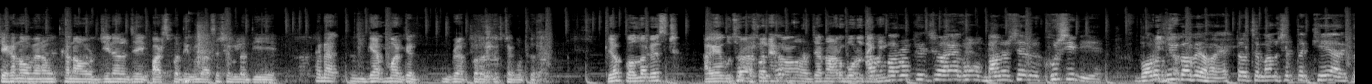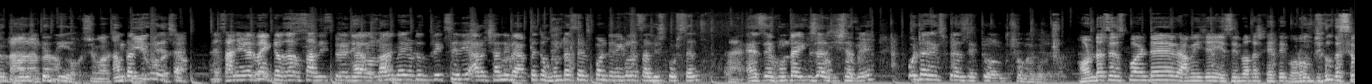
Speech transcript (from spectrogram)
সেখানেও মেরামতখানা অরিজিনাল যে পার্টস পাতিগুলো আছে সেগুলো দিয়ে একটা গ্যাপ মার্কেট গ্র্যাপ করার চেষ্টা করতে যাই হোক অল দ্য বেস্ট আগামী বছর আসলে যেন আরও বড় দেখি। কিছু মানুষের খুশি নিয়ে? বড় দুই ভাবে হয়। একটা হচ্ছে মানুষেরটা খেয়ে আর একটা হচ্ছে মানুষকে দিয়ে। আমরা দিয়ে দিতে চাই সানিমের বাইকটা সার্ভিস করে হ্যাঁ, দিলাম সানি ভাই ওটা দেখছেনই আর সানি ভাই আপনি তো Honda sales point regular service করছেন। হ্যাঁ। অ্যাজ এ হোন্ডা ইউজার হিসাবে ওটার এক্সপিরিয়েন্স একটু অল্প সময় বলে দাও। হন্ডা সেলস পয়েন্টের আমি যে এসির বাতাস খেতে গরম চলতেছে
